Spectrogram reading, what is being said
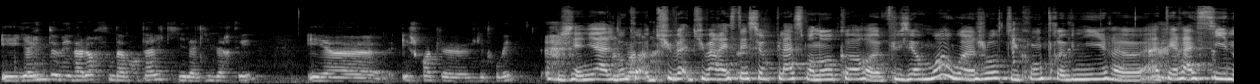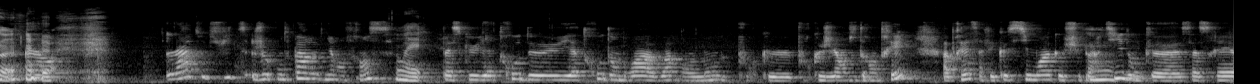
Et il y a une de mes valeurs fondamentales qui est la liberté. Et, euh, et je crois que je l'ai trouvée. Génial. Donc, tu, vas, tu vas rester sur place pendant encore euh, plusieurs mois ou un jour tu comptes revenir euh, à tes racines? Là, tout de suite, je compte pas revenir en France. Ouais. Parce qu'il y a trop de, il y a trop d'endroits à voir dans le monde pour que, pour que j'ai envie de rentrer. Après, ça fait que six mois que je suis partie, donc euh, ça serait,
